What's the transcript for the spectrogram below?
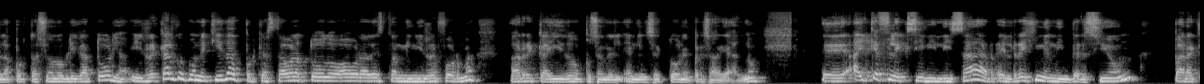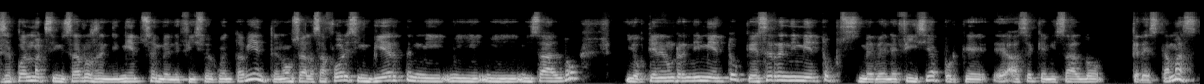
la aportación obligatoria. Y recalco con equidad, porque hasta ahora todo ahora de esta mini reforma ha recaído pues, en el sector empresarial. ¿no? Eh, hay que flexibilizar el régimen de inversión para que se puedan maximizar los rendimientos en beneficio del cuentaviente, ¿no? O sea, las AFORES invierten mi, mi, mi, mi, saldo y obtienen un rendimiento que ese rendimiento pues, me beneficia porque eh, hace que mi saldo crezca más.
